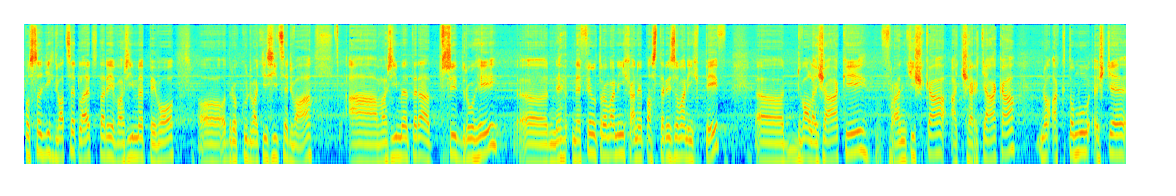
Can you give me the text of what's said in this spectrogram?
Posledních 20 let tady vaříme pivo od roku 2002 a vaříme teda tři druhy eh, ne, nefiltrovaných a nepasterizovaných piv, eh, dva ležáky, Františka a Čertáka, no a k tomu ještě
